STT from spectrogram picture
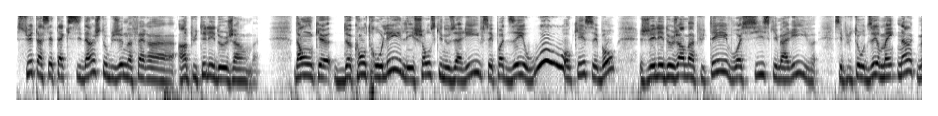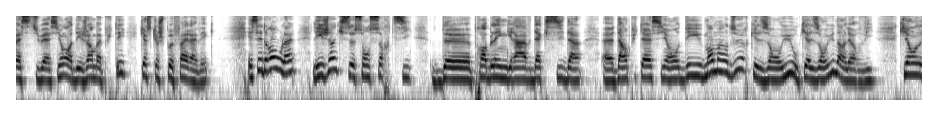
Suite à cet accident, je suis obligé de me faire euh, amputer les deux jambes. Donc, euh, de contrôler les choses qui nous arrivent, c'est pas de dire Wouh, ok, c'est beau, j'ai les deux jambes amputées, voici ce qui m'arrive. C'est plutôt dire maintenant que ma situation a des jambes amputées, qu'est-ce que je peux faire avec? Et c'est drôle, hein? Les gens qui se sont sortis de problèmes graves, d'accidents, euh, d'amputations, des moments durs qu'ils ont eus ou qu'elles ont eus dans leur vie, qui ont,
